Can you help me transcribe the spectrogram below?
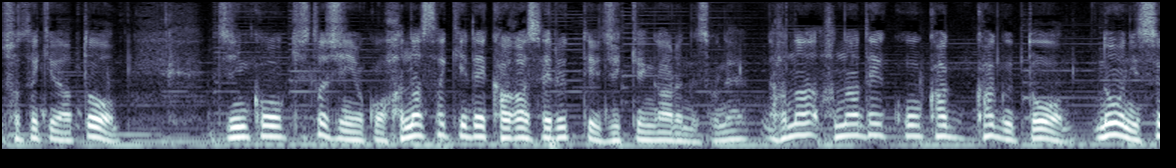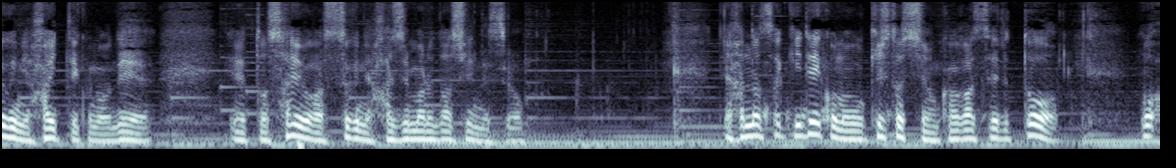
書籍だと人工オキシトシンをこう鼻先で嗅がせるっていう実験があるんですよね。鼻鼻でこう嗅ぐと脳にすぐに入っていくので、えっと、作用がすぐに始まるらしいんですよ。で鼻先でこのオキシトシンを嗅がせるともう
